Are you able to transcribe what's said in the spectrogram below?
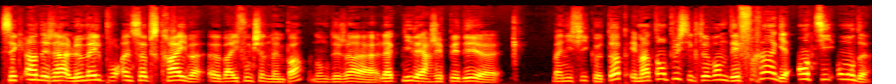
c'est que un déjà, le mail pour unsubscribe, euh, bah il fonctionne même pas. Donc déjà, euh, la CNIL, la RGPD, euh, magnifique au top. Et maintenant, en plus, ils te vendent des fringues anti-ondes.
